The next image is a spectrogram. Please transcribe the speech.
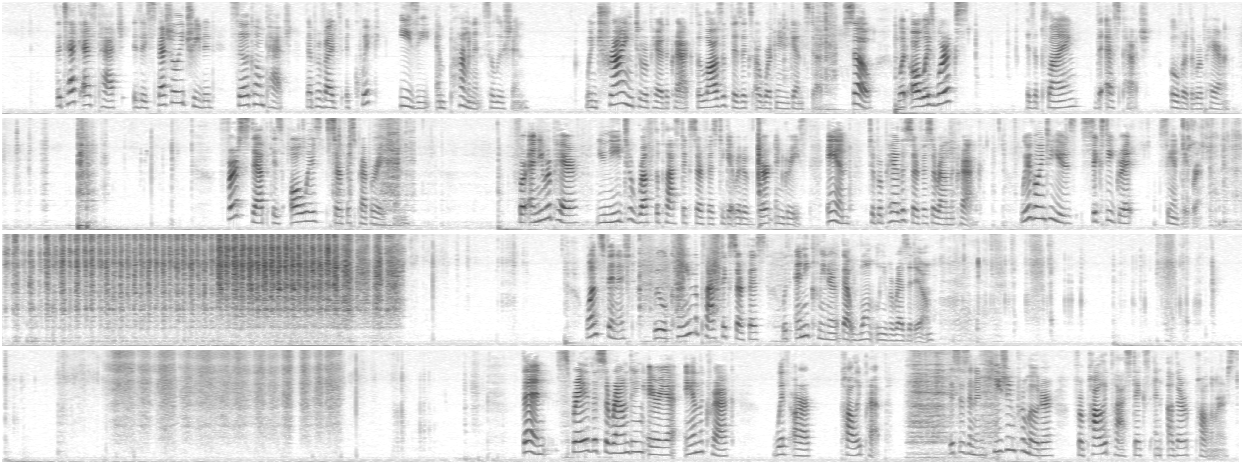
The Tech S patch is a specially treated silicone patch that provides a quick, easy, and permanent solution. When trying to repair the crack, the laws of physics are working against us. So, what always works is applying the S patch over the repair. First step is always surface preparation. For any repair, you need to rough the plastic surface to get rid of dirt and grease and to prepare the surface around the crack. We're going to use 60 grit sandpaper. Once finished, we will clean the plastic surface with any cleaner that won't leave a residue. Spray the surrounding area and the crack with our polyprep. This is an adhesion promoter for polyplastics and other polymers.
